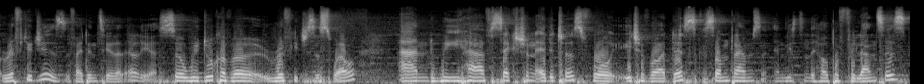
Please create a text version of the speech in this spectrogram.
refugees, if I didn't say that earlier. So we do cover refugees as well. And we have section editors for each of our desks, sometimes enlisting the help of freelancers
